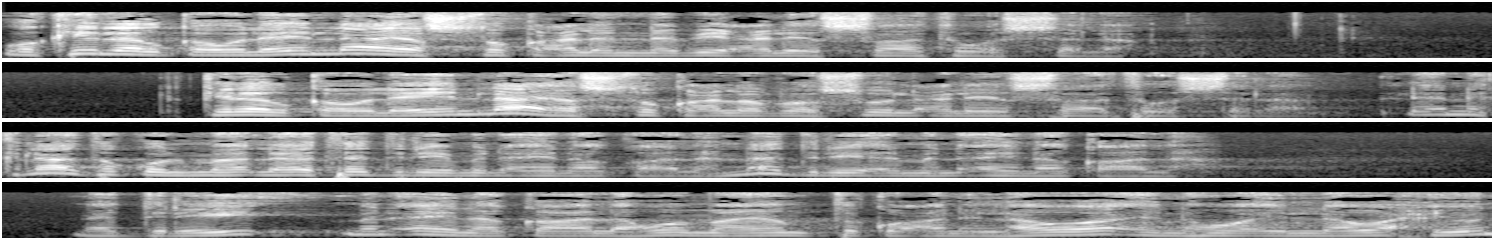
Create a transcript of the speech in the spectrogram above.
وكلا القولين لا يصدق على النبي عليه الصلاة والسلام. كلا القولين لا يصدق على الرسول عليه الصلاة والسلام. لأنك لا تقول ما لا تدري من أين قاله. ندري من أين قاله. ندري من أين قاله. وما ينطق عن الهوى إن هو إلا وحي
